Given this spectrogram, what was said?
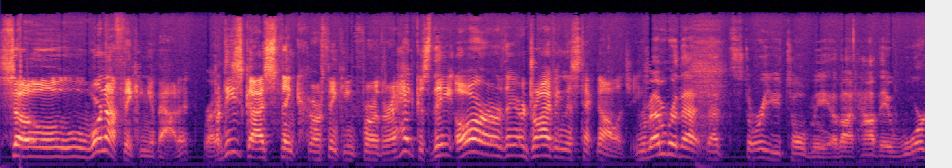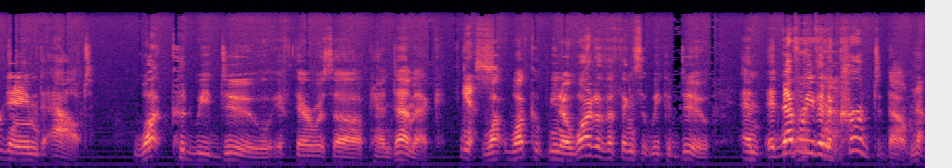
So we're not thinking about it, Right. but these guys think are thinking further ahead because they are they are driving this technology. Remember that that story you told me about how they war gamed out. What could we do if there was a pandemic? Yes. What what could, you know? What are the things that we could do? And it never even occurred to them No.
